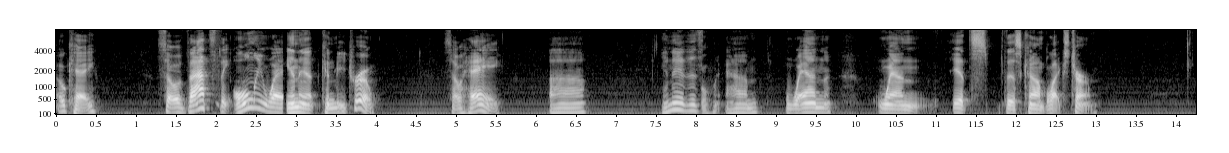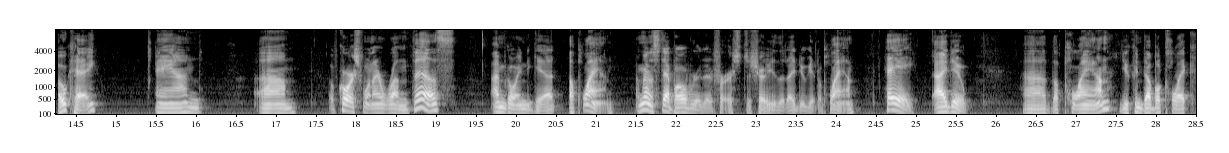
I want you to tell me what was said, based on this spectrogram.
okay. So that's the only way in it can be true. So hey, uh, init is um, when when it's this complex term. Okay, and um, of course, when I run this, I'm going to get a plan. I'm going to step over it at first to show you that I do get a plan. Hey, I do. Uh, the plan, you can double click.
